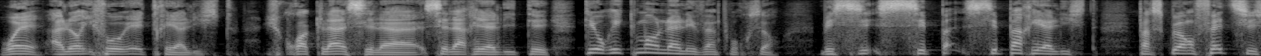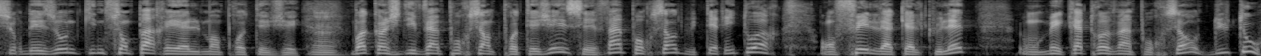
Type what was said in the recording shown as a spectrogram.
Ouais, alors il faut être réaliste. Je crois que là, c'est la, c'est la réalité. Théoriquement, on a les 20%. Mais c'est pas, c'est pas réaliste. Parce qu'en fait, c'est sur des zones qui ne sont pas réellement protégées. Moi, quand je dis 20% de protégés, c'est 20% du territoire. On fait la calculette, on met 80% du tout.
